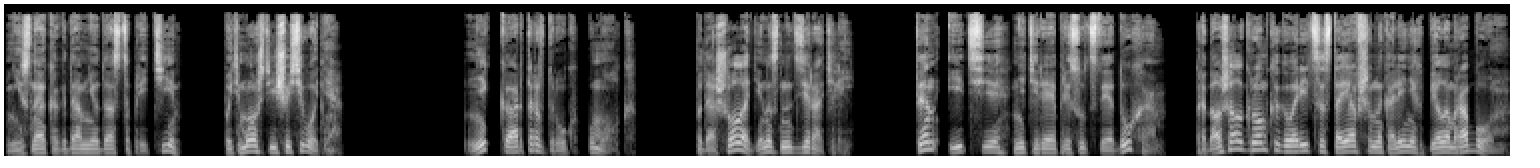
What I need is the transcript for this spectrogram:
Не знаю, когда мне удастся прийти, быть может, еще сегодня». Ник Картер вдруг умолк. Подошел один из надзирателей. Тен Итси, не теряя присутствия духа, продолжал громко говорить со стоявшим на коленях белым рабом.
